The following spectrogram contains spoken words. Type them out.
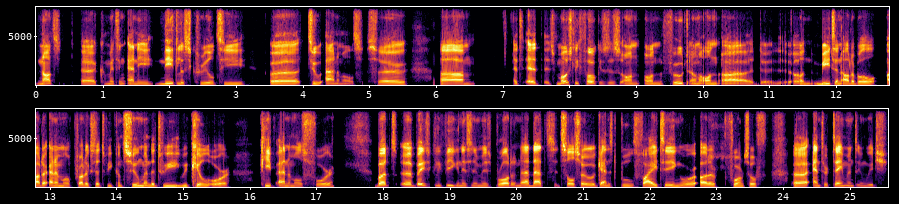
not uh, committing any needless cruelty uh, to animals. So um, it, it it mostly focuses on on food and on uh, the on meat and other other animal products that we consume and that we we kill or keep animals for. But uh, basically veganism is broader than that. It's also against bullfighting or other forms of uh, entertainment in which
